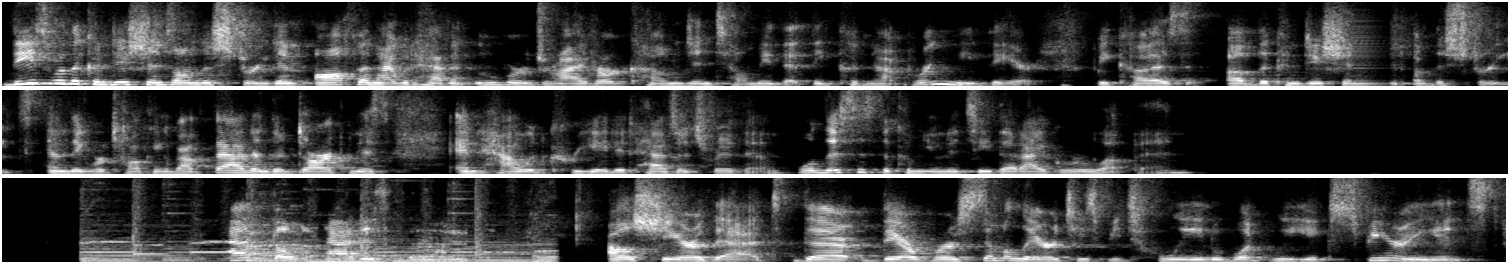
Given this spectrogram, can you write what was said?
These were the conditions on the street, and often I would have an Uber driver come and tell me that they could not bring me there because of the condition of the streets. And they were talking about that and the darkness and how it created hazards for them. Well, this is the community that I grew up in. As the ad is going, I'll share that there, there were similarities between what we experienced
